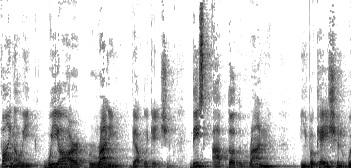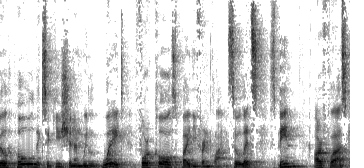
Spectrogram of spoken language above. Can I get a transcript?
finally, we are running the application. This app.run invocation will hold execution and will wait for calls by different clients. So let's spin our Flask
